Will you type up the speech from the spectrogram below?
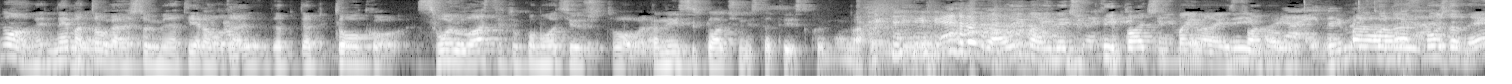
no, ne- nema Da. toga što bi me natjeralo da, da, da bi toliko svoju vlastitu komociju žrtvovao. Pa nisi plaćeni statist koji možeš Pa dobro, ali ima i među tih plaćenima, ima i stvarno... Da, ima Kod nas da, možda ne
